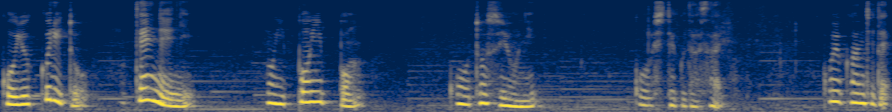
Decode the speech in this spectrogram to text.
こうゆっくりと丁寧にもう一本一本こう落とすようにこうしてください。こういう感じで。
